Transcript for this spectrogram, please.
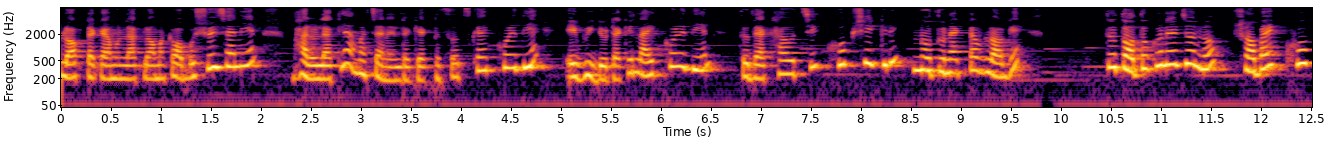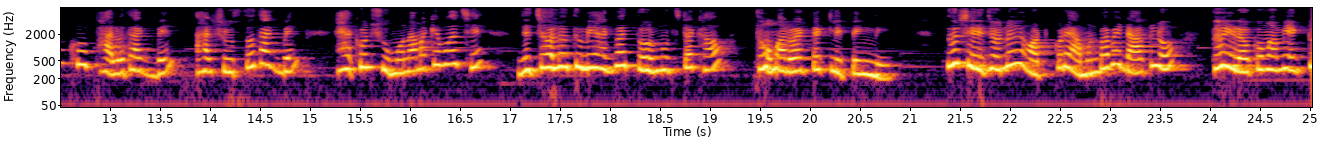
ব্লগটা কেমন লাগল আমাকে অবশ্যই জানিয়েন। ভালো লাগলে আমার চ্যানেলটাকে একটা সাবস্ক্রাইব করে দিয়ে, এই ভিডিওটাকে লাইক করে দিন তো দেখা হচ্ছে খুব শীঘ্রই নতুন একটা ব্লগে তো ততক্ষণের জন্য সবাই খুব খুব ভালো থাকবেন আর সুস্থ থাকবেন। এখন সুমন আমাকে বলছে যে, চলো তুমি একবার তরমুজটা খাও, তোমারও একটা ক্লিপিং নিই। তো সেই জন্যই হট করে এমনভাবে ডাকলো, তো এরকম আমি একটু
